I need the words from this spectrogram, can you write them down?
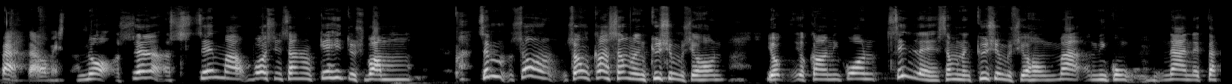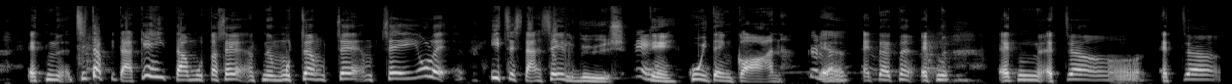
päättää omista? No se, sen mä voisin sanoa kehitysvam... Se, se on, se on myös sellainen kysymys, johon, jo- joka on, niin kuin on silleen sellainen kysymys, johon mä niin kuin näen, että, että sitä pitää kehittää, mutta se, mutta se, mutta se, mutta se ei ole itsestäänselvyys Niin. niin, kuitenkaan. Kyllä. Että, että, että, että, että, että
